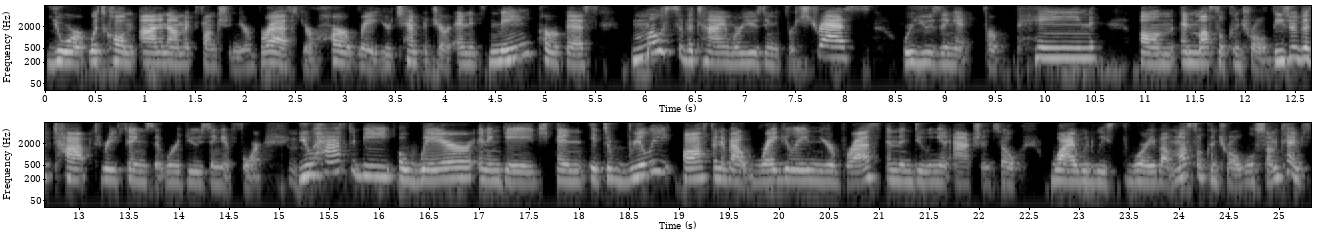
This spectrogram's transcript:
your what's called an autonomic function, your breath, your heart rate, your temperature. And its main purpose, most of the time, we're using it for stress, we're using it for pain. Um, and muscle control. These are the top three things that we're using it for. Hmm. You have to be aware and engaged, and it's really often about regulating your breath and then doing an action. So, why would we worry about muscle control? Well, sometimes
